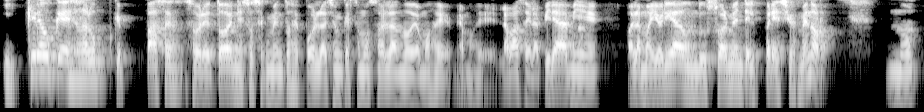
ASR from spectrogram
Y creo que eso es algo que pasa sobre todo en esos segmentos de población que estamos hablando, digamos, de, de la base de la pirámide, o la mayoría donde usualmente el precio es menor, ¿no?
